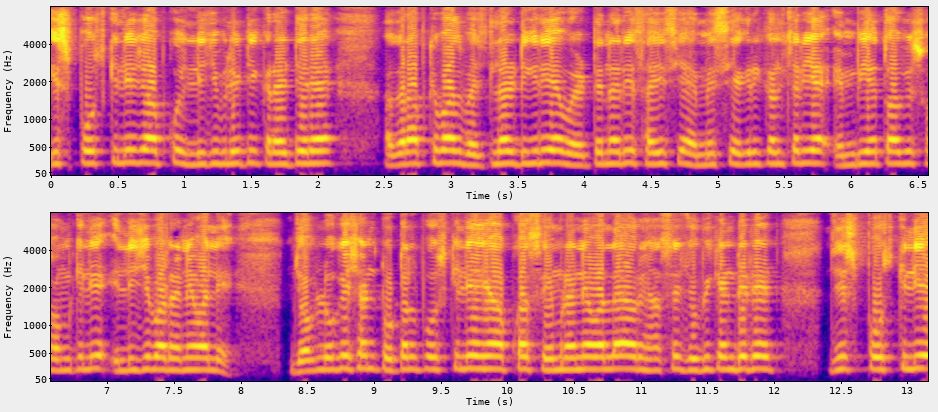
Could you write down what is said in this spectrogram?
इस पोस्ट के लिए जो आपको एलिजिबिलिटी क्राइटेरिया है, अगर आपके पास बैचलर डिग्री है वेटनरी साइंस या एमएससी एग्रीकल्चर या एमबीए तो आप इस फॉर्म के लिए एलिजिबल रहने वाले जॉब लोकेशन टोटल पोस्ट के लिए यहाँ आपका सेम रहने वाला है और यहाँ से जो भी कैंडिडेट जिस पोस्ट के लिए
